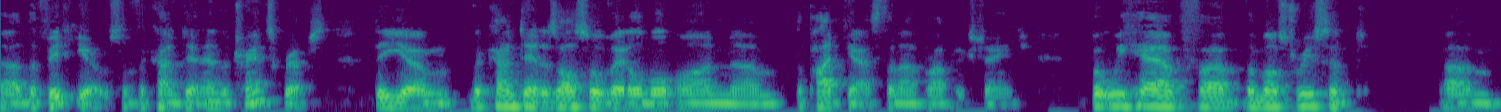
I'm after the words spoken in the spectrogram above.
uh, the videos of the content, and the transcripts the um, the content is also available on um, the podcast, the Nonprofit Exchange. But we have uh, the most recent um,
